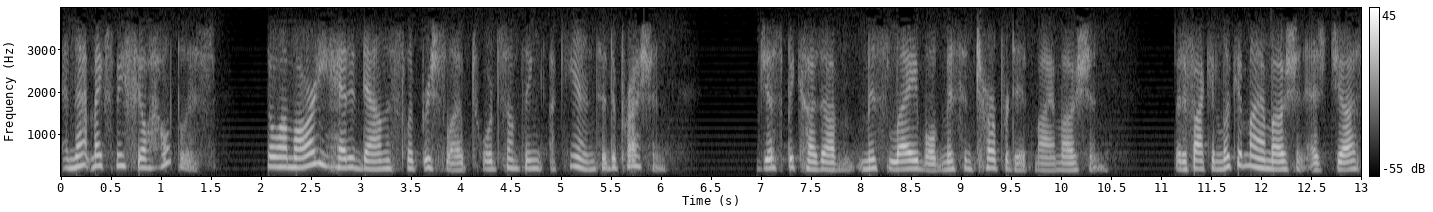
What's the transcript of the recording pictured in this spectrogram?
and that makes me feel helpless. So I'm already headed down the slippery slope towards something akin to depression just because I've mislabeled, misinterpreted my emotion. But if I can look at my emotion as just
